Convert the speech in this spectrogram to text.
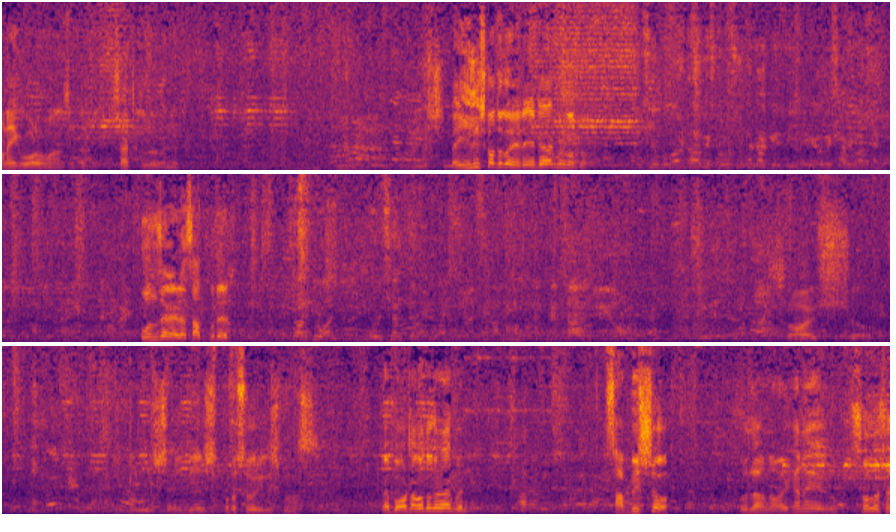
অনেক বড় মাছ এটা, ষাট কেজি ওজনের ইলিশ কত করে? এটা এটা রাখবেন কত? কোন জায়গা এটা চাঁদপুরের? ছয়শো ইলিশ ইলিশ ইলিশ মাছ। বড়টা কত করে রাখবেন? ছাব্বিশশো? বুঝলাম না, ওইখানে ষোলোশো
